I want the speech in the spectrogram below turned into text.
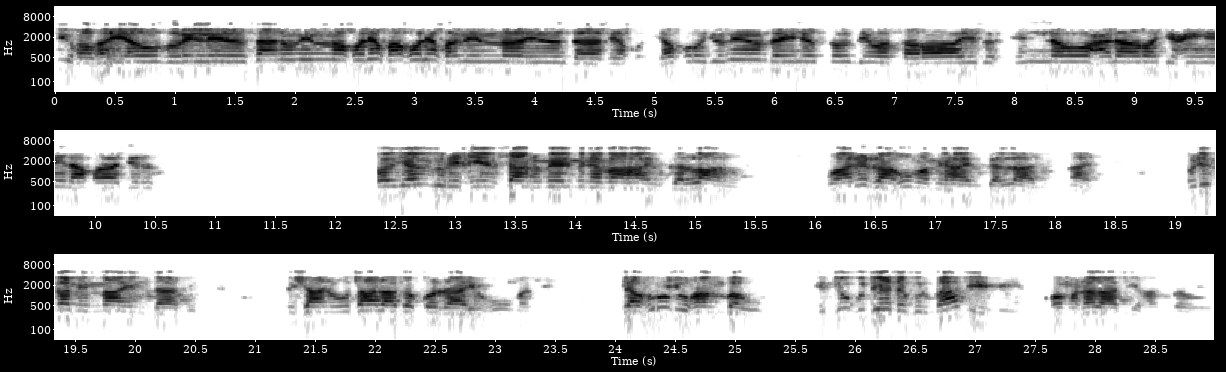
فلينظر الإنسان مما خلق خلق من ماء دافق يخرج من بين الصلب والترائب إنه على رجعه لقادر. فلينظر الإنسان من من ما هاي قلان وأن الرأوم من هاي قلان خلق من ماء دافق بشأن وطالة تقر رأي يخرج همبه. إدو قدرة قرباتي في. ومنالاتي همبه.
